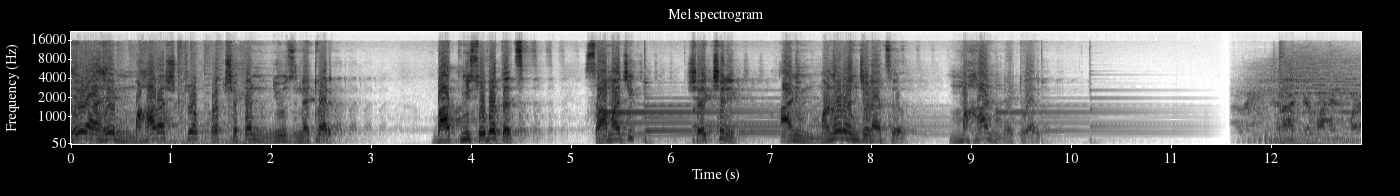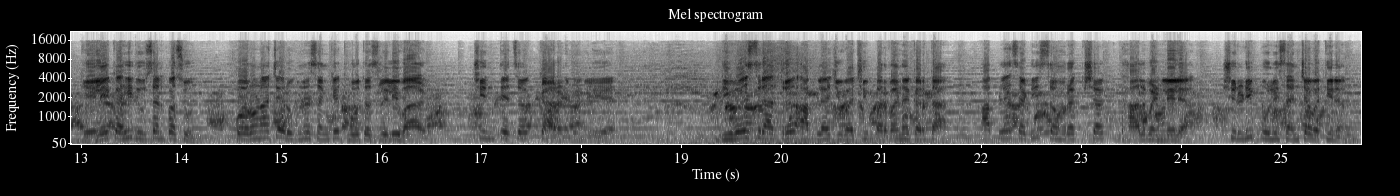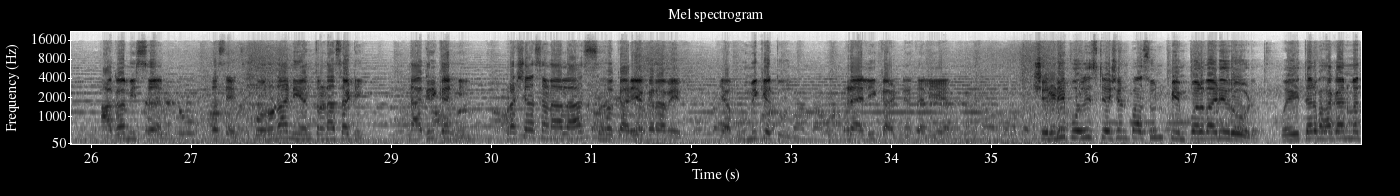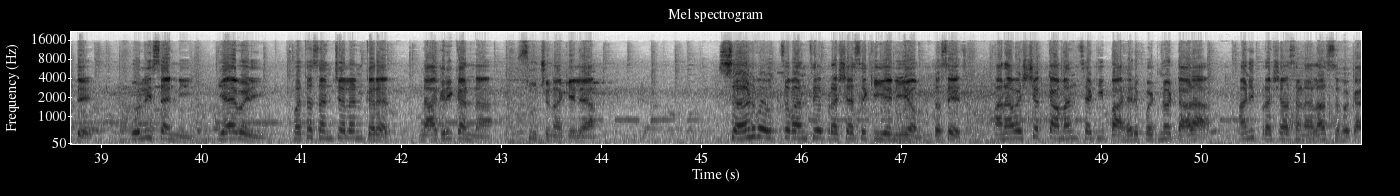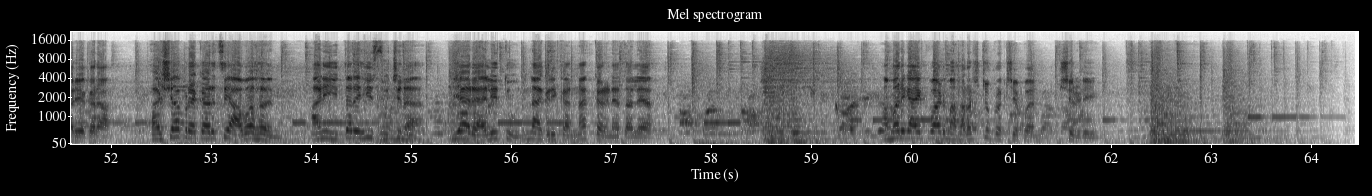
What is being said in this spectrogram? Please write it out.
हे आहे महाराष्ट्र प्रक्षेपण न्यूज नेटवर्क. बातमी सोबतच सामाजिक शैक्षणिक आणि मनोरंजनाचं महान नेटवर्क. गेले काही दिवसांपासून कोरोनाच्या रुग्णसंख्येत होत असलेली वाढ चिंतेचं कारण बनली आहे. दिवस रात्र आपल्या जीवाची पर्वा न करता आपल्यासाठी संरक्षक ढाल बनलेल्या शिर्डी पोलिसांच्या वतीनं आगामी सण तसेच कोरोना नियंत्रणासाठी नागरिकांनी प्रशासनाला सहकार्य करावे. या भूमिकेतून रॅली काढण्यात आली आहे. शिर्डी पोलीस स्टेशनपासून पिंपळवाडी रोड व इतर भागांमध्ये पोलिसांनी यावेळी पथसंचलन करत नागरिकांना सूचना केल्या. सण व उत्सवांचे प्रशासकीय नियम तसेच अनावश्यक कामांसाठी बाहेर पडणं टाळा आणि प्रशासनाला सहकार्य करा. अशा प्रकारचे आवाहन आणि इतरही सूचना या रॅलीतून नागरिकांना करण्यात आल्या. अमर गायकवाड महाराष्ट्र प्रक्षेपण शिर्डी.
